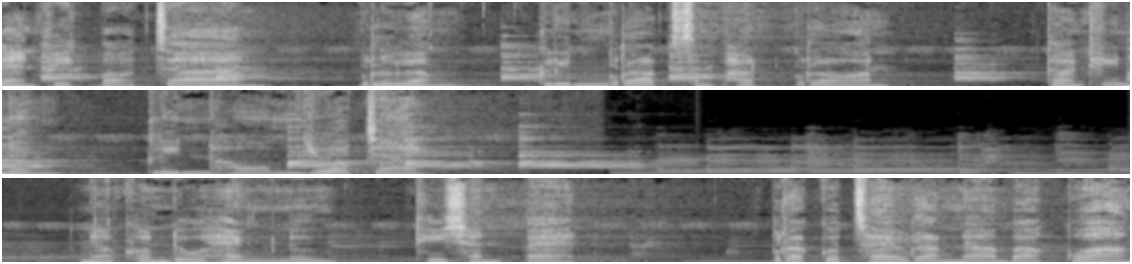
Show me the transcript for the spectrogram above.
แฟนฟิกปอดจาน เรื่องกลิ่นรักสัมผัสร้อน ตอนที่หนึ่งกลิ่นหอมยั่วใจ ณ คอนโดแห่งหนึ่งที่ชั้นแปดปรากฏชายร่างหนาบากกว้าง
